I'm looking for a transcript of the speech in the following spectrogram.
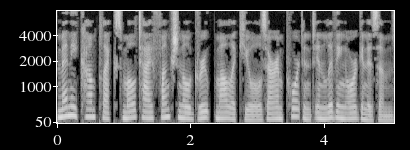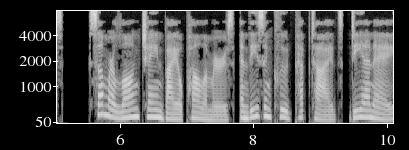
Many complex multi-functional group molecules are important in living organisms. Some are long-chain biopolymers, and these include peptides, DNA,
